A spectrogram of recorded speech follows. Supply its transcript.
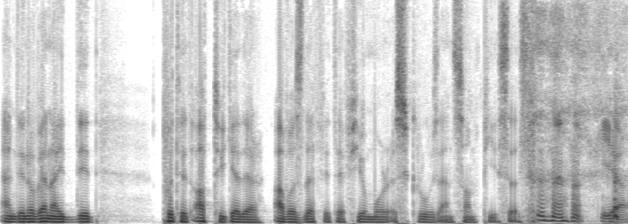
and you know when I did put it up together, I was left with a few more screws and some pieces. yeah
